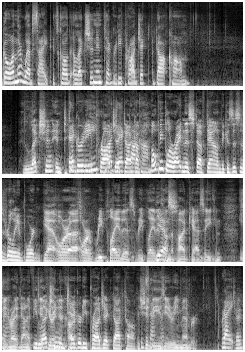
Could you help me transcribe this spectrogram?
Go on their website. It's called electionintegrityproject.com. ElectionIntegrityProject.com. Project.com. I hope people are writing this stuff down because this is really important. yeah, or uh, or replay this, replay this Yes. on the podcast so you can so you Yeah. can write it down if, you- if you're in your car. ElectionIntegrityProject.com. It should Exactly. be easy to remember. Right. Okay.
